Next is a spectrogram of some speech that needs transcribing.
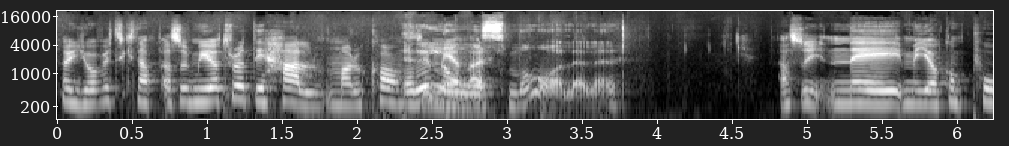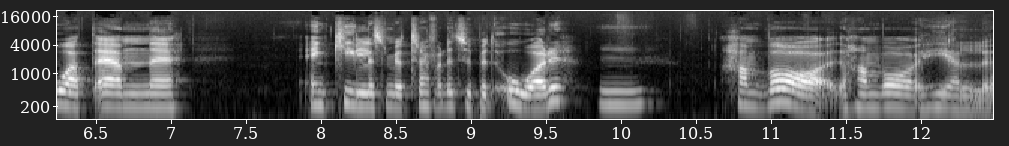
Ja, jag vet knappt, alltså, men jag tror att det är halvmarockanskt Är det jag lång menar. och smal eller? Alltså nej, men jag kom på att en, en kille som jag träffade typ ett år, Mm. han var, han var hel eh,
